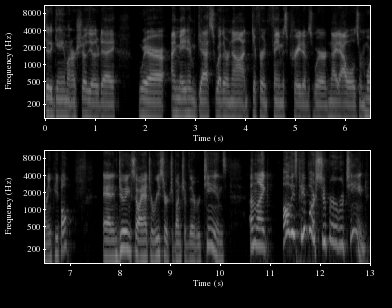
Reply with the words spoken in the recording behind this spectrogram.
did a game on our show the other day where I made him guess whether or not different famous creatives were night owls or morning people. And in doing so, I had to research a bunch of their routines. And like all these people are super routine.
